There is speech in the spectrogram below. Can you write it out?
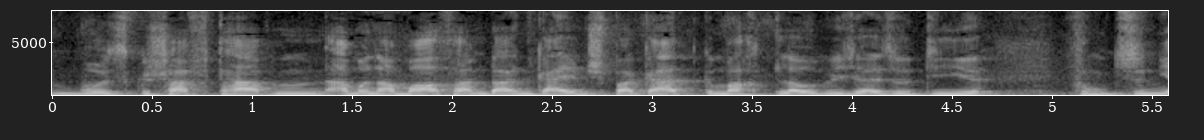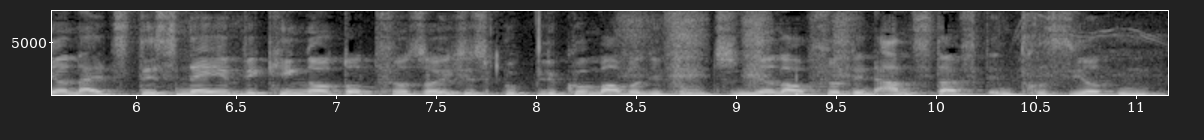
wo es geschafft haben, Amon Amarth haben da einen geilen Spagat gemacht, glaube ich. Also die funktionieren als Disney-Wikinger dort für solches Publikum, aber die funktionieren auch für den ernsthaft interessierten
